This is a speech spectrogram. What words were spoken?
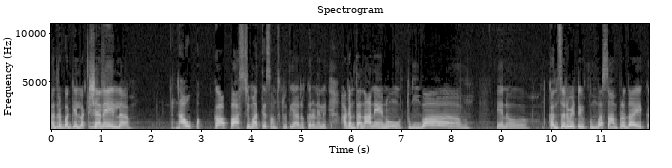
ಅದ್ರ ಬಗ್ಗೆ ಲಕ್ಷ್ಯನೇ ಇಲ್ಲ. ನಾವು ಪಕ್ಕಾ ಪಾಶ್ಚಿಮಾತ್ಯ ಸಂಸ್ಕೃತಿಯ ಅನುಕರಣೆಯಲ್ಲಿ ಹಾಗಂತ ನಾನೇನು ತುಂಬ ಏನು ಕನ್ಸರ್ವೇಟಿವ್ ತುಂಬ ಸಾಂಪ್ರದಾಯಿಕ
